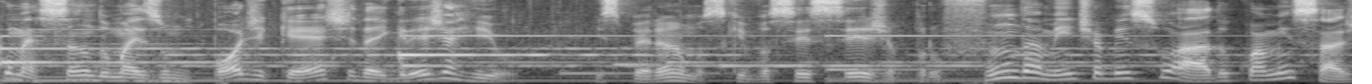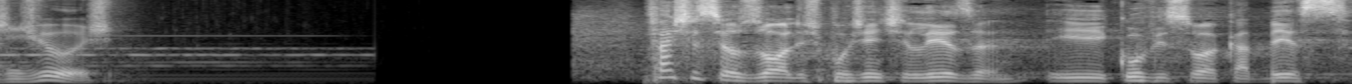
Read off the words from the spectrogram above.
começando mais um podcast da Igreja Rio. Esperamos que você seja profundamente abençoado com a mensagem de hoje. Feche seus olhos, por gentileza, e curve sua cabeça.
